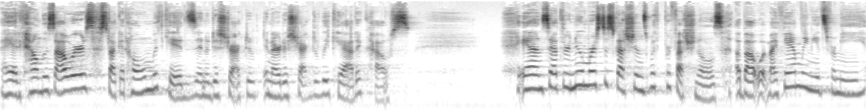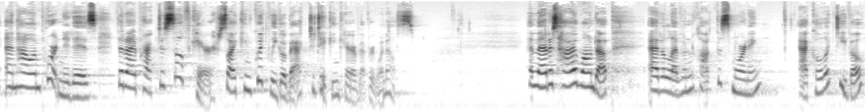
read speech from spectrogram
I had countless hours stuck at home with kids in, a distracted, in our distractedly chaotic house, and sat through numerous discussions with professionals about what my family needs from me and how important it is that I practice self care so I can quickly go back to taking care of everyone else. And that is how I wound up at 11 o'clock this morning at Colectivo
